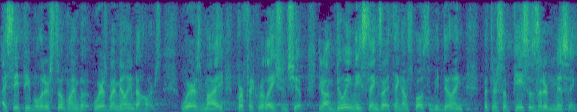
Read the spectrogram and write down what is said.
I see people that are still going, but where's my million dollars? Where's my perfect relationship? You know, I'm doing these things I think I'm supposed to be doing, but there's some pieces that are missing.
